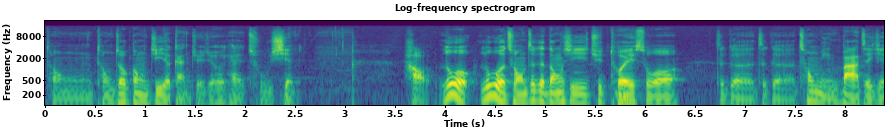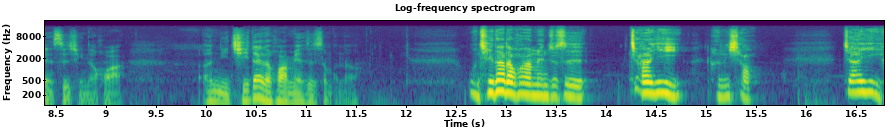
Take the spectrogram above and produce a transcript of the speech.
同同舟共济的感觉就会开始出现。好，如果如果从这个东西去推说这个这个聪明霸这件事情的话，呃，你期待的画面是什么呢？我期待的画面就是嘉义很小，嘉义。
